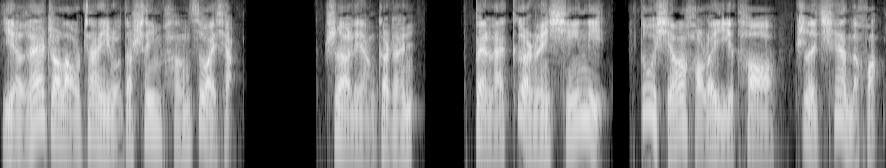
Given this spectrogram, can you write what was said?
也挨着老战友的身旁坐下。这两个人本来个人心里都想好了一套致歉的话，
